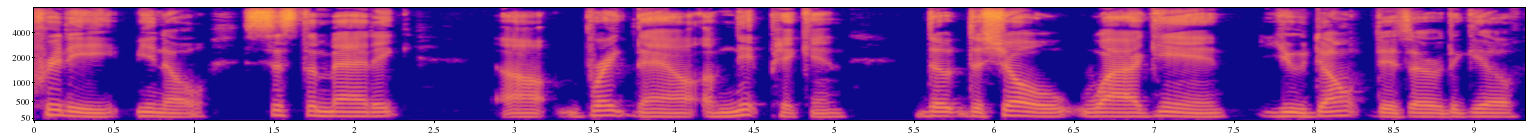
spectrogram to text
pretty, you know, systematic uh, breakdown of nitpicking the the show why again you don't deserve the gift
